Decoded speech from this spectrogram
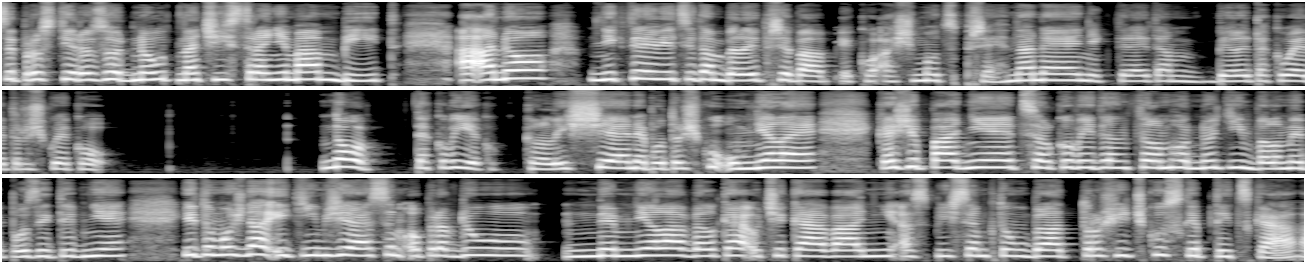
se prostě rozhodnout, na čí straně mám být. A ano, některé věci tam byly třeba jako až moc přehnané, některé tam byly takové trošku jako no, takový jako kliše nebo trošku umělé. Každopádně celkově ten film hodnotím velmi pozitivně. Je to možná i tím, že já jsem opravdu neměla velká očekávání a spíš jsem k tomu byla trošičku skeptická. Uh,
